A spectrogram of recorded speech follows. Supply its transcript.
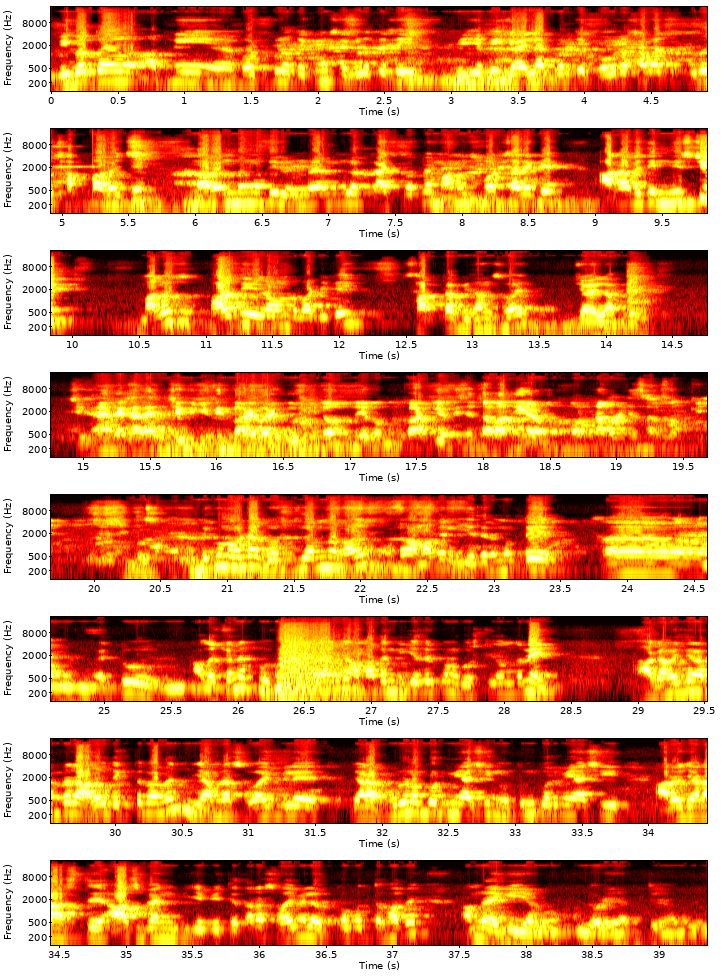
বিগত আপনি ভোটগুলো দেখুন, সেগুলোতে সেই বিজেপি জয়লাভ করেছে, পৌরসভাতে পুরো ছাপ্পা হয়েছে। নরেন্দ্র মোদীর উন্নয়নমূলক কাজ করবে, মানুষ ভরসা রেখে আগামী দিন নিশ্চিত মানুষ ভারতীয় জনতা পার্টিকেই সাতটা বিধানসভায় জয়লাভ করবে। সেখানে দেখা যাচ্ছে বিজেপির বারে বারে গোষ্ঠীদ্বন্দ্ব এবং পার্টি অফিসে তালা দেওয়ার মতো ঘটনা ঘটেছে শাসককে? দেখুন, ওটা গোষ্ঠীদ্বন্দ্ব নয়, ওটা আমাদের নিজেদের মধ্যে একটু আলোচনা, একটু আমাদের নিজেদের কোনো গোষ্ঠীদ্বন্দ্ব নেই। আগামী দিন আপনারা আরও দেখতে পাবেন যে আমরা সবাই মিলে যারা পুরনো কর্মী আছি, নতুন কর্মী আছি, আরও যারা আসতে, আসবেন বিজেপিতে, তারা সবাই মিলে ঐক্যবদ্ধভাবে আমরা এগিয়ে যাব, লড়ে যাব তৃণমূলের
